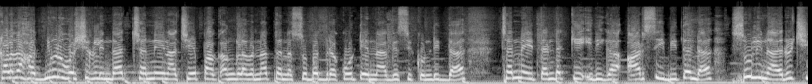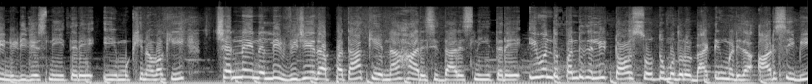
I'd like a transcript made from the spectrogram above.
ಕಳೆದ ಹದಿನೇಳು ವರ್ಷಗಳಿಂದ ಚೆನ್ನೈನ ಚೇಪಾಕ್ ಅಂಗಳವನ್ನ ತನ್ನ ಸುಭದ್ರ ಕೋಟೆಯನ್ನಾಗಿಸಿಕೊಂಡಿದ್ದ ಚೆನ್ನೈ ತಂಡಕ್ಕೆ ಇದೀಗ ಆರ್ಸಿಬಿ ತಂಡ ಸೋಲಿನ ರುಚಿ ನೀಡಿದೆ ಸ್ನೇಹಿತರೆ. ಈ ಮುಖಿನವಾಗಿ ಚೆನ್ನೈನಲ್ಲಿ ವಿಜಯದ ಪತಾಕೆಯನ್ನ ಹಾರಿಸಿದ್ದಾರೆ ಸ್ನೇಹಿತರೆ. ಈ ಒಂದು ಪಂದ್ಯದಲ್ಲಿ ಟಾಸ್ ಸೋತು ಮೊದಲು ಬ್ಯಾಟಿಂಗ್ ಮಾಡಿದ ಆರ್ಸಿಬಿ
